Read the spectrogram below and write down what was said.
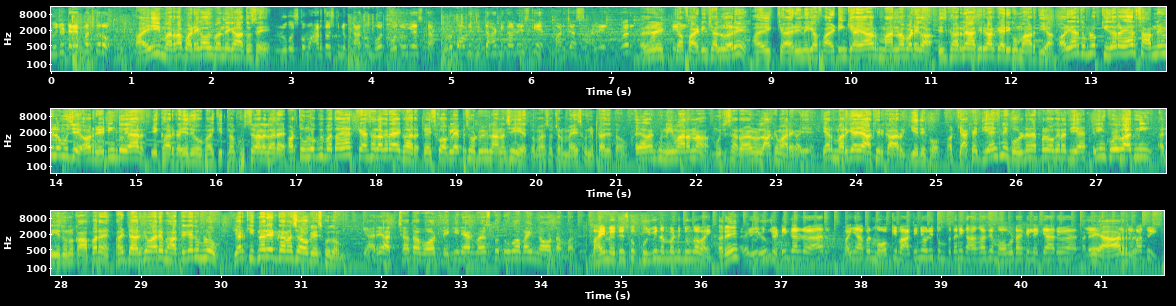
मुझे ट्रैप मत करो। भाई मरना पड़ेगा उस बंदे के हाथों से। रुको इसको मार दो इसको निपटा हूँ बहुत बहुत हो गया इसका। पूरे बाबू कितने हार्ट निकल रहे इसके। मर जा साले। अरे क्या फाइटिंग चालू अरे भाई कैरी ने क्या फाइटिंग किया यार? मानना पड़ेगा। इस घर ने आखिरकार कैरी को मार दिया। और यार तुम लोग किधर हो यार? सामने मिलो मुझे। और रेटिंग तो यार। ये घर का ये देखो भाई कितना गुस्से वाला घर है। और तुम लोग भी बताओ यार कैसा लग रहा है घर? क्या इसको अगले एपिसोड में लाना चाहिए? तो मैं सोच रहा हूँ मैं इसको निपटा देता हूँ। अगर इसको नहीं मारा ना मुझे सर्वाइवल ला के मारेगा ये। यार मर गया ये आखिरकार। ये देखो। और क्या क्या दिया इसने? गोल्डन एप्पल वगैरह दिया है। लेकिन कोई बात नहीं। अरे ये दोनों कहाँ पर है? भाई डर के मारे भाग गए तुम लोग? यार कितना रेट करना चाहोगे इसको तुम? यार अच्छा था बहुत लेकिन यार मैं इसको दूँगा भाई नौ नंबर। भाई मैं तो इसको कुछ भी नंबर नहीं दूँगा भाई। अरे? तुम चीटिंग कर रहे हो यार। भाई यहाँ पर मॉब की बात ही नहीं हो रही। तुम पता नहीं कहाँ कहाँ से मॉब उठा के लेके आ रहे हो यार। अरे यार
